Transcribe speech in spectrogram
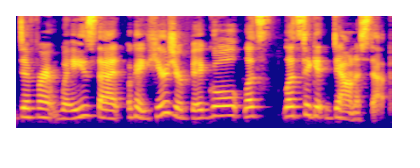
different ways that okay, here's your big goal. Let's let's take it down a step.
